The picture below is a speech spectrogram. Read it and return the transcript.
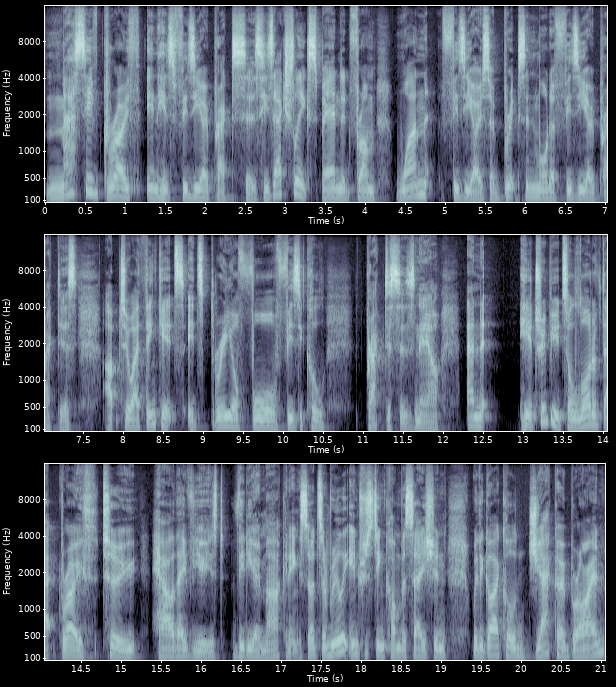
massive growth in his physio practices. He's actually expanded from one physio, so bricks and mortar physio practice, up to I think it's it's three or four physical practices now. And he attributes a lot of that growth to how they've used video marketing. So it's a really interesting conversation with a guy called Jack O'Brien,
